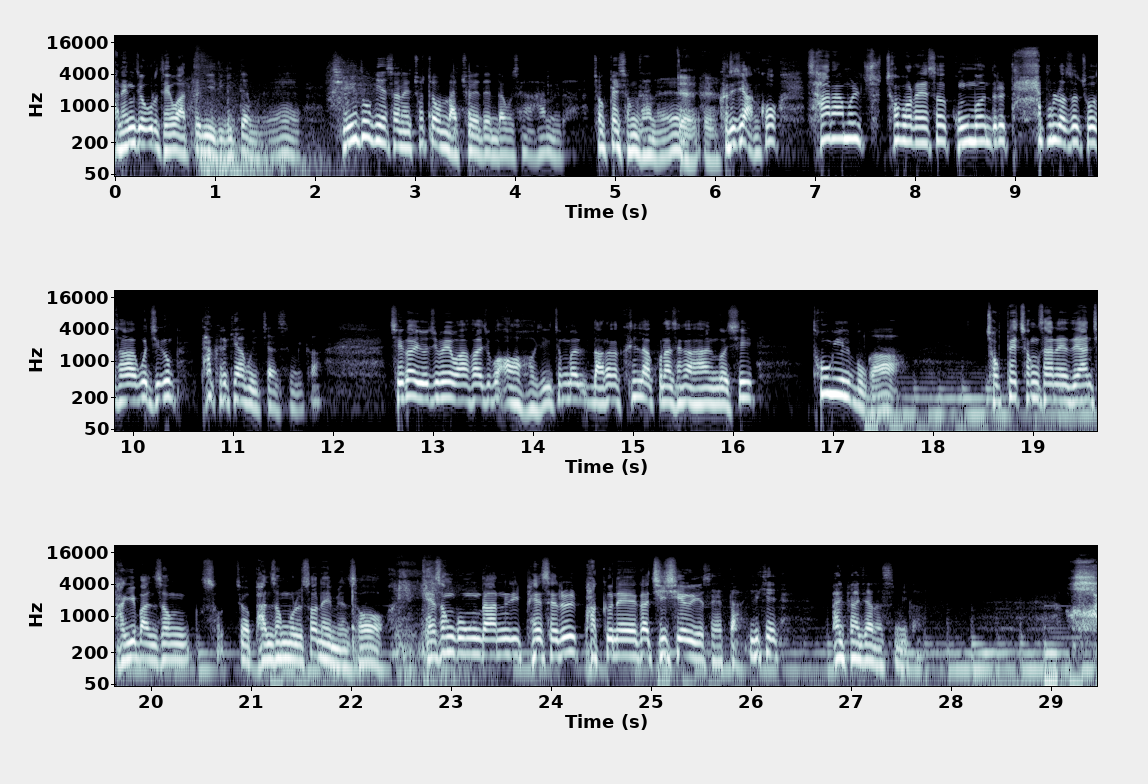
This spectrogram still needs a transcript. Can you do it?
관행적으로 되어 왔던 일이기 때문에 제도 개선에 초점을 맞춰야 된다고 생각합니다. 적폐청산을 네, 네. 그러지 않고 사람을 추- 처벌해서 공무원들을 다 불러서 조사하고 지금 다 그렇게 하고 있지 않습니까? 제가 요즘에 와가지고 아 이게 정말 나라가 큰일 났구나 생각하는 것이 통일부가 적폐청산에 대한 자기 반성 서- 저 반성문을 써내면서 개성공단의 폐쇄를 박근혜가 지시에 의해서 했다 이렇게 발표하지 않았습니까? 아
